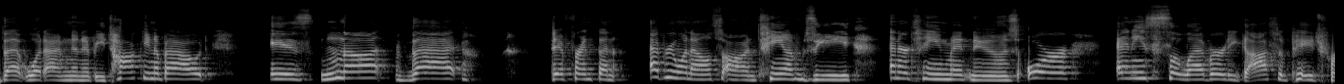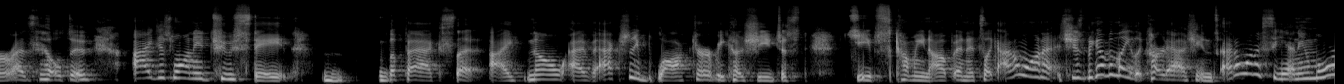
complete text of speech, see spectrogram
that what I'm going to be talking about is not that different than everyone else on TMZ, entertainment news, or any celebrity gossip page for Perez Hilton. I just wanted to state the facts that I know I've actually blocked her because she just keeps coming up and it's like I don't want to she's becoming like the Kardashians. I don't want to see any more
